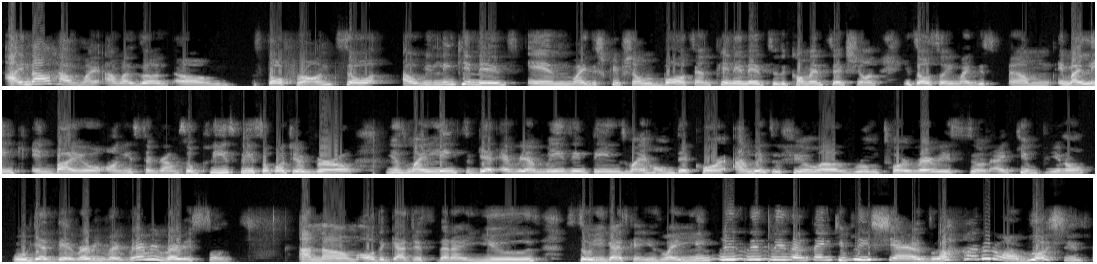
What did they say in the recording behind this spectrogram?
I now have my Amazon um, storefront, so I'll be linking it in my description box and pinning it to the comment section. It's also in my um in my link in bio on Instagram. So please, please support your girl. Use my link to get every amazing things, my home decor. I'm going to film a room tour very soon. I keep, you know, we'll get there very, very, very, very soon and um, all the gadgets that I use. So you guys can use my link, please, please, please, and thank you. Please share as well. I don't know, I'm blushing.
